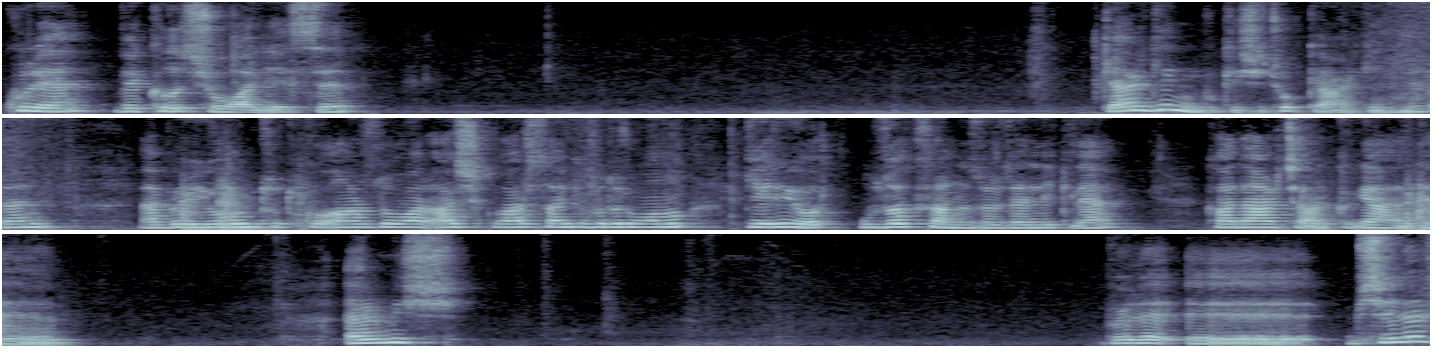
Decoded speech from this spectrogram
Kule ve kılıç şövalyesi. Gergin bu kişi. Çok gergin. Neden? Yani böyle yoğun tutku, arzu var, aşk var. Sanki bu durum onu geriyor. Uzaksanız özellikle. Kader çarkı geldi. Ermiş. Böyle e, bir şeyler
